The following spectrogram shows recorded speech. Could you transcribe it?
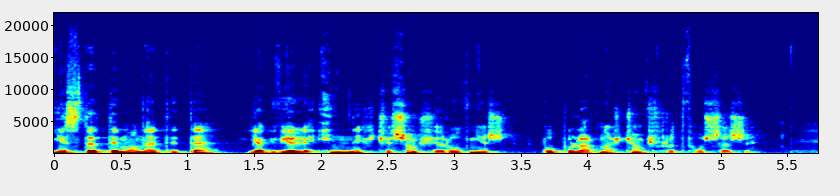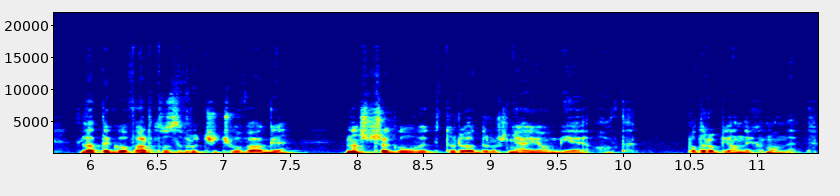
Niestety monety te, jak wiele innych, cieszą się również popularnością wśród fałszerzy. Dlatego warto zwrócić uwagę na szczegóły, które odróżniają je od podrobionych monet.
